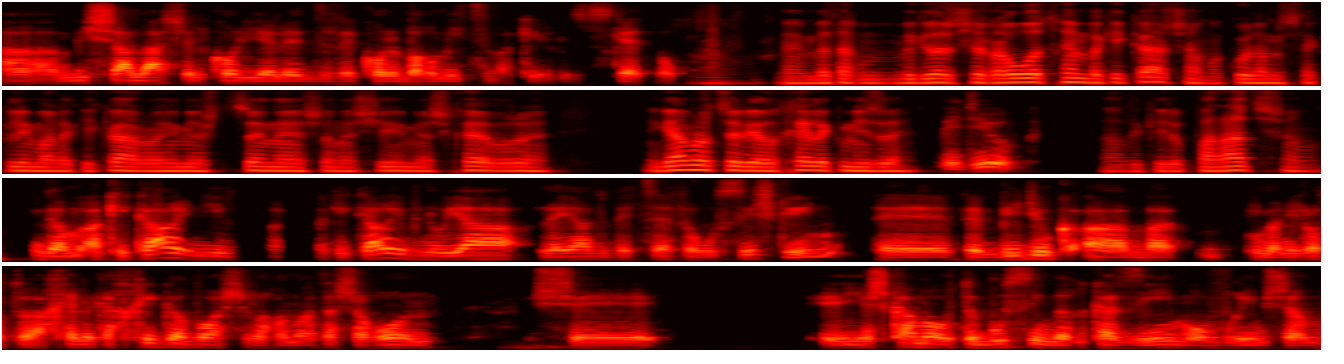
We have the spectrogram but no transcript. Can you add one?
המשאלה של כל ילד וכל בר מצווה, כאילו, זה סקייטבורד. והם בטח בגלל שראו אתכם בכיכר שם, כולם מסתכלים על הכיכר, רואים יש סצנה, יש אנשים, יש חבר'ה, אני גם רוצה להיות חלק מזה. בדיוק. אז זה כאילו פרץ שם. גם הכיכר היא, הכיכר היא בנויה ליד בית ספר אוסישקין, אה, ובדיוק, אם אני לא טועה, החלק הכי גבוה של רמת השרון, שיש כמה אוטובוסים מרכזיים עוברים שם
